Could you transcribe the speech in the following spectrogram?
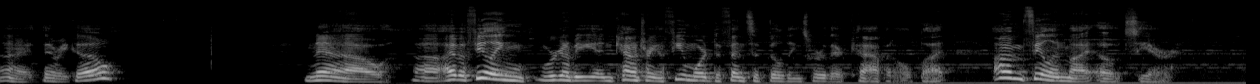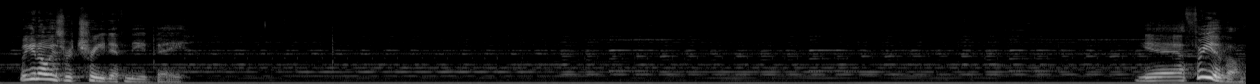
Alright, there we go. Now, uh, I have a feeling we're going to be encountering a few more defensive buildings for their capital, but I'm feeling my oats here. We can always retreat if need be. Yeah, three of them.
